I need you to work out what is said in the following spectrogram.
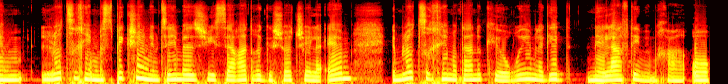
הם לא צריכים, מספיק שהם נמצאים באיזושהי סערת רגשות שלהם, הם לא צריכים אותנו כהורים להגיד, נעלבתי ממך, או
